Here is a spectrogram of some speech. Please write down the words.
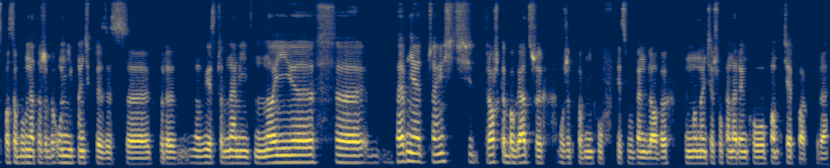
sposobów na to, żeby uniknąć kryzys, e, który no, jest przed nami. No i e, w, pewnie część troszkę bogatszych użytkowników pieców węglowych w tym momencie szuka na rynku pomp ciepła, które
